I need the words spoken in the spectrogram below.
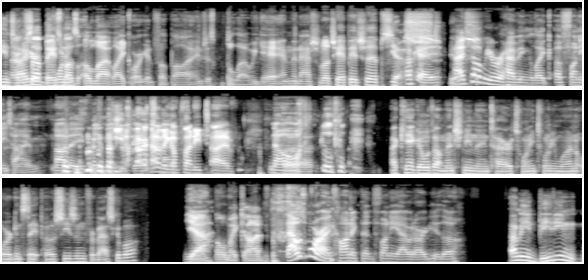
the entire Arkansas 20 baseball's a lot like Oregon football and just blowing it in the national championships. Yes. okay. I thought we were having like a funny time, not a. me, me, we are me, having a funny time. no. I can't go without mentioning the entire 2021 Oregon State postseason for basketball. Yeah. Oh my god. that was more iconic than funny, I would argue, though. I mean, beating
